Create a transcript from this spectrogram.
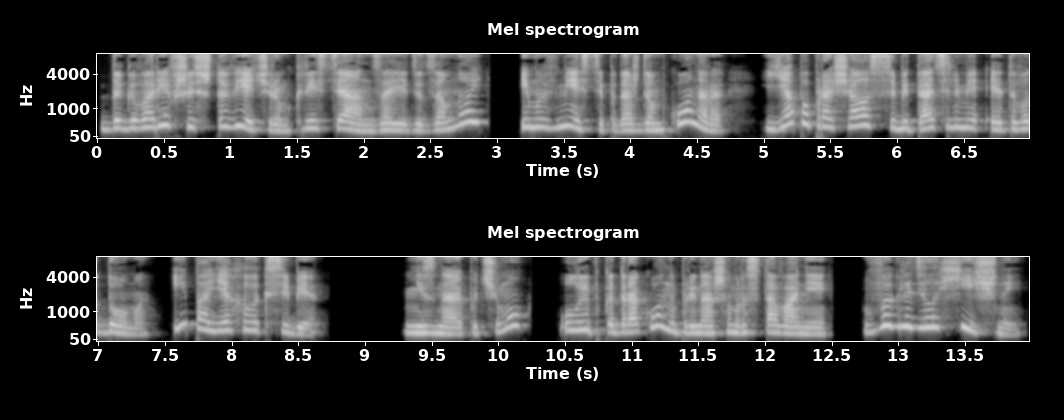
Договорившись, что вечером Кристиан заедет за мной, и мы вместе подождем Конора, я попрощалась с обитателями этого дома и поехала к себе. Не знаю почему, улыбка дракона при нашем расставании выглядела хищной,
